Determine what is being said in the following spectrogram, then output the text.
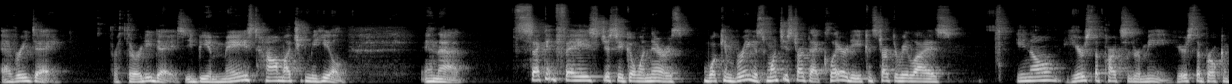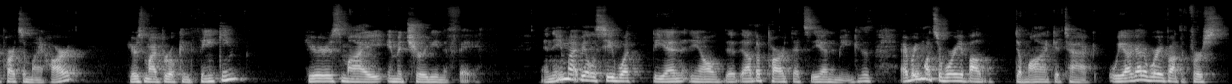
every day for 30 days. You'd be amazed how much you can be healed in that. Second phase, just to go in there, is what can bring is once you start that clarity, you can start to realize, you know, here's the parts that are me. Here's the broken parts of my heart. Here's my broken thinking. Here's my immaturity in the faith. And then you might be able to see what the end, you know, the, the other part that's the enemy. Because everyone wants to worry about demonic attack. We I got to worry about the first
